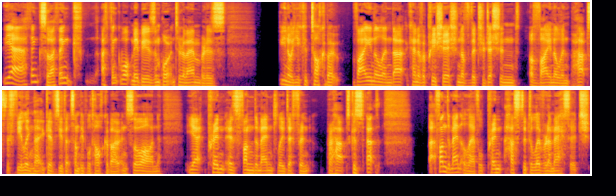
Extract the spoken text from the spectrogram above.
Yeah, I think so. I think I think what maybe is important to remember is, you know, you could talk about vinyl and that kind of appreciation of the tradition of vinyl and perhaps the feeling that it gives you that some people talk about and so on. Yet print is fundamentally different, perhaps, because at, at, a fundamental level, print has to deliver a message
